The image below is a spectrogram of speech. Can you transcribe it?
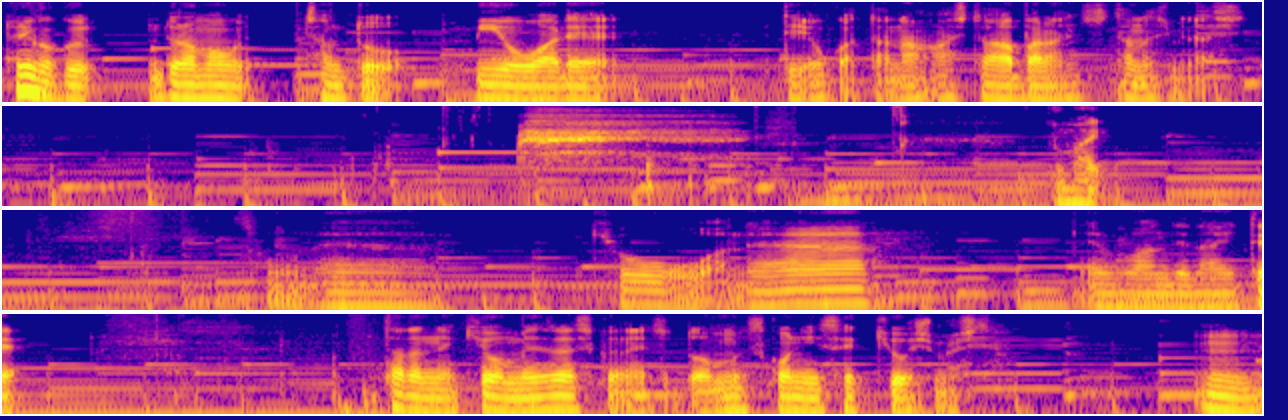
とにかくドラマをちゃんと見終われてよかったな。明日はバランチ楽しみだし。うまい。そうね。今日はね M1 で泣いて。ただね今日珍しくねちょっと息子に説教しました。うん。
